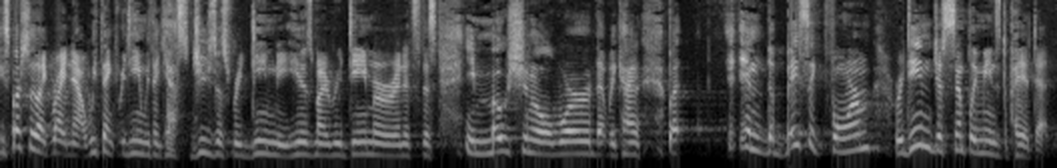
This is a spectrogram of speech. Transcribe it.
especially like right now, we think redeem, we think, yes, Jesus redeemed me. He is my redeemer. And it's this emotional word that we kind of, but in the basic form, redeem just simply means to pay a debt.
